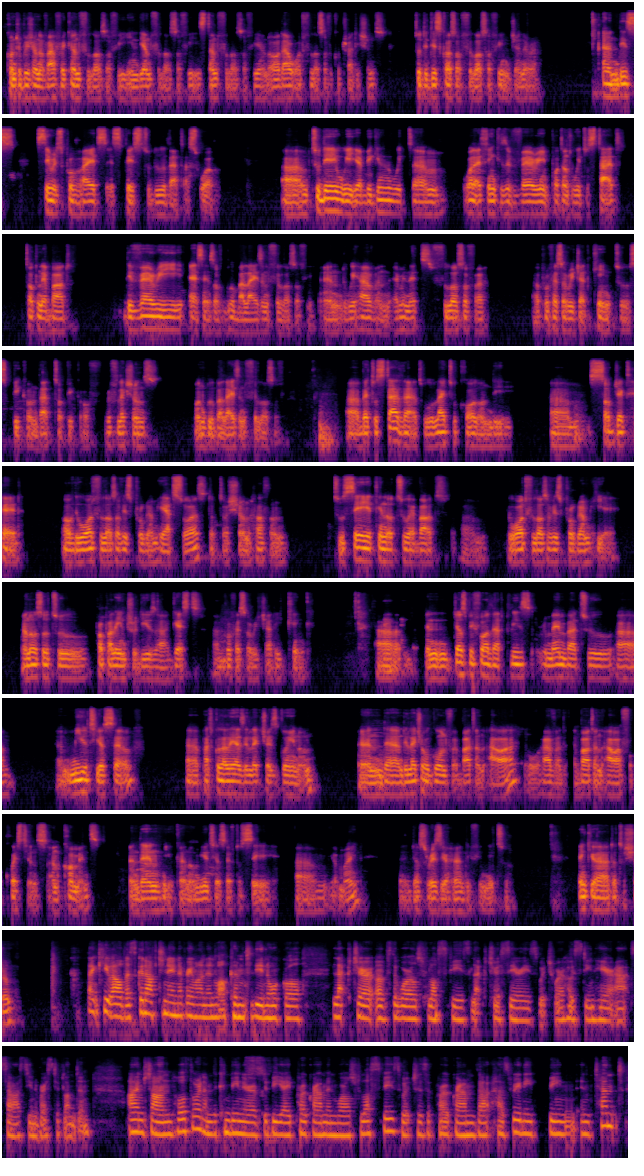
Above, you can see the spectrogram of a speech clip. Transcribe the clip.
contribution of African philosophy, Indian philosophy, Eastern philosophy, and other world philosophical traditions to the discourse of philosophy in general. And this series provides a space to do that as well. Um, today, we are beginning with um, what I think is a very important way to start talking about the very essence of globalizing philosophy. And we have an eminent philosopher uh, Professor Richard King to speak on that topic of reflections on globalizing philosophy. Uh, but to start that, we would like to call on the um, subject head of the World Philosophies Program here at SOAS, Dr. Sian Hawthorne, to say a thing or two about um, the World Philosophies Program here, and also to properly introduce our guest, uh, Professor Richard E. King. Uh, and just before that, please remember to um, uh, mute yourself, uh, particularly as the lecture is going on. And uh, the lecture will go on for about an hour. We'll have a, about an hour for questions and comments. And then you can unmute yourself to say um, your mind. And just raise your hand if you need to. Thank you, uh, Dr. Sian. Thank you, Elvis. Good afternoon, everyone, and welcome to the inaugural lecture of the World Philosophies lecture series, which we're hosting here at SOAS University of London. I'm Sian Hawthorne. I'm the convener of the BA program in World Philosophies, which is a program that has really been intent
